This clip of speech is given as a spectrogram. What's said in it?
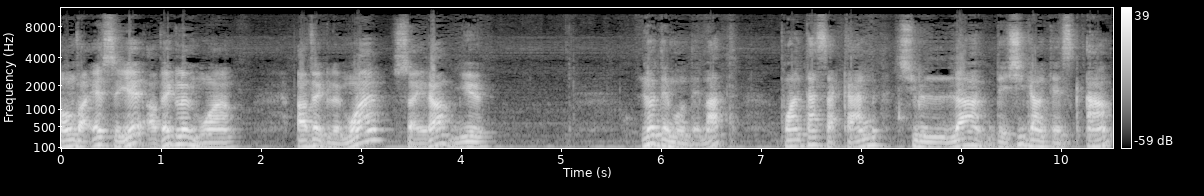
On va essayer avec le moins. Avec le moins, ça ira mieux. Le démon des maths pointa sa canne sur l'un des gigantesques 1,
